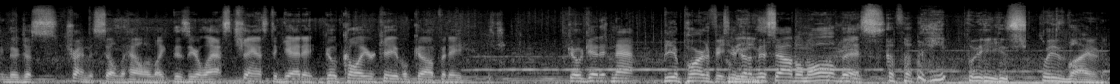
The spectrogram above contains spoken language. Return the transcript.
and they're just trying to sell the hell. Like, this is your last chance to get it. Go call your cable company. Go get it now. Be a part of it. You're going to miss out on all this. please, please buy it.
